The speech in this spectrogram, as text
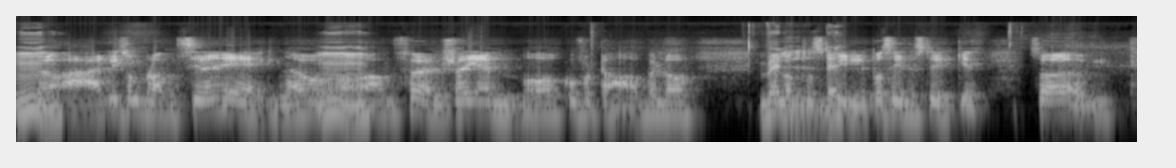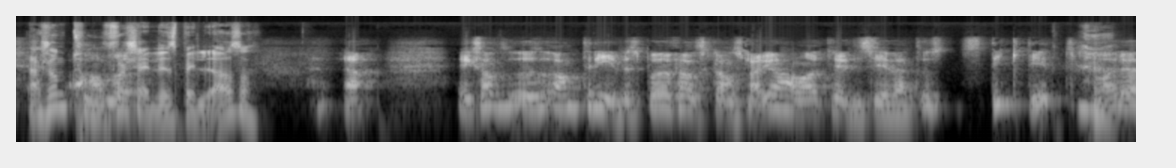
Mm. Når han er liksom blant sine egne og han føler seg hjemme og komfortabel og får lov til å spille på sine styrker. Så Det er sånn to Han forskjellige spillere, altså. ja, ikke sant? Han trives på franske landslaget, han har trivdes i Juventus. Stikk dit. Bare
